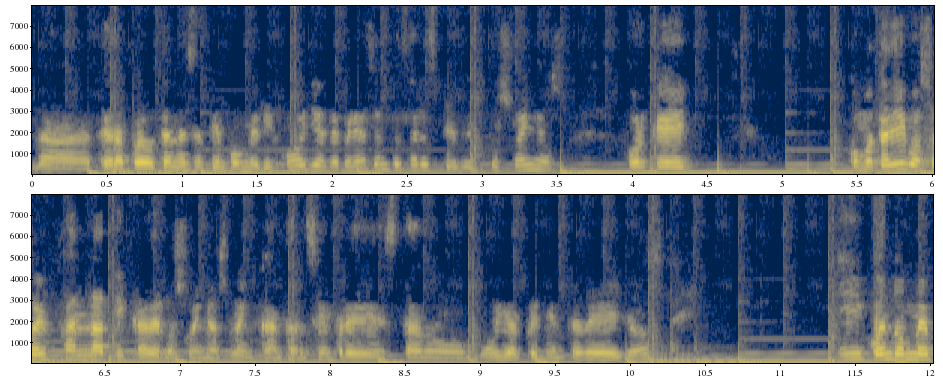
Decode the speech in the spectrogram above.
la, terapeuta en ese tiempo me dijo, oye, deberías empezar a escribir tus sueños, porque como te digo, soy fanática de los sueños, me encantan, siempre he estado muy al pendiente de ellos y cuando me,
